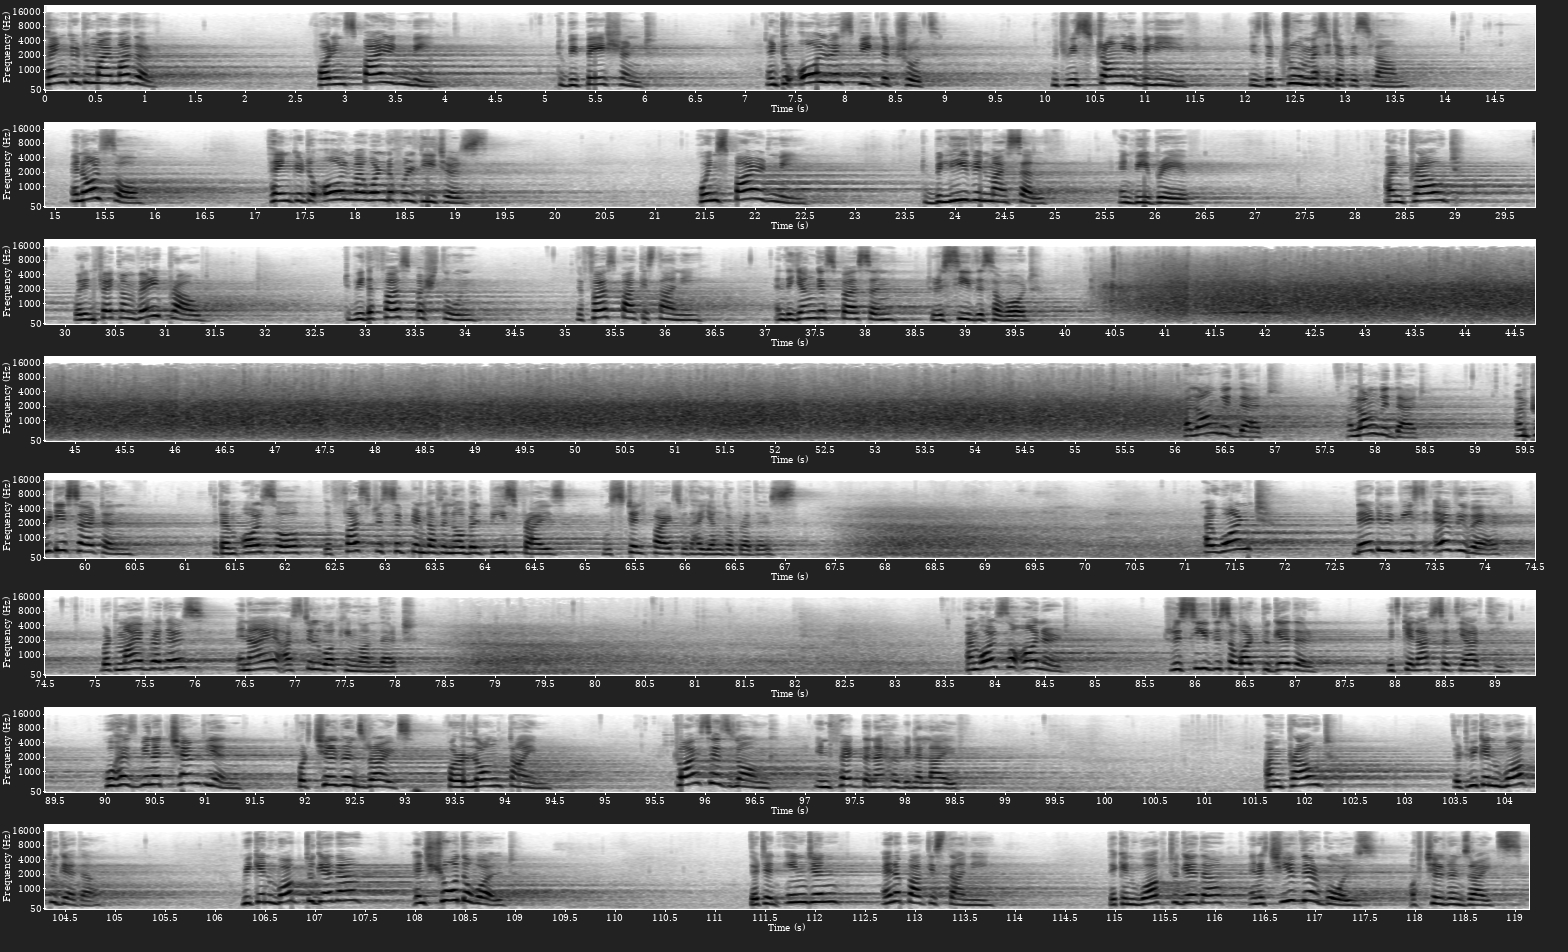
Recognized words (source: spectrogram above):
Thank you to my mother for inspiring me to be patient and to always speak the truth, which we strongly believe is the true message of Islam. And also, thank you to all my wonderful teachers who inspired me to believe in myself and be brave. I'm proud well, in fact, I'm very proud to be the first Pashtun, the first Pakistani, and the youngest person to receive this award. Along with that, along with that, I'm pretty certain that I'm also the first recipient of the Nobel Peace Prize who still fights with her younger brothers. I want there to be peace everywhere, but my brothers and I are still working on that. I'm also honored to receive this award together with Kailash Satyarthi, who has been a champion for children's rights for a long time, twice as long, in fact, than I have been alive. I'm proud that we can work together. We can work together and show the world that an Indian and a Pakistani, they can work together and achieve their goals of children's rights.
